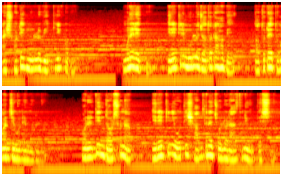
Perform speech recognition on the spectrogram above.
আর সঠিক মূল্য বিক্রি করো। মনে রেখো হিরেটির মূল্য যতটা হবে ততটাই তোমার জীবনের মূল্য। পরের দিন দর্শনা হিরেটি নিয়ে অতি সাবধানে চলল রাজধানীর উদ্দেশ্যে।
